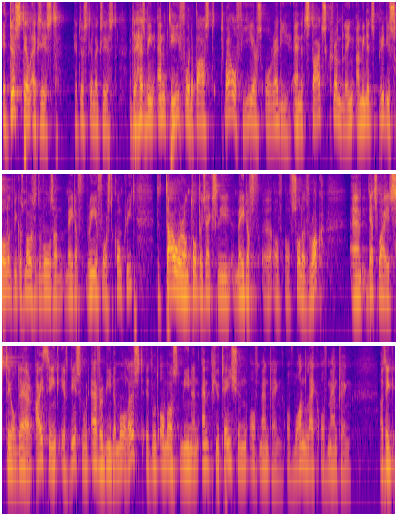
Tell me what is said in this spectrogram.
It does still exist. It does still exist. But it has been empty for the past 12 years already. And it starts crumbling. I mean, it's pretty solid because most of the walls are made of reinforced concrete. The tower on top is actually made of, uh, of, of solid rock. Um, that's why it's still there. I think if this would ever be demolished, it would almost mean an amputation of Menteng, of one leg of Menteng. I think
